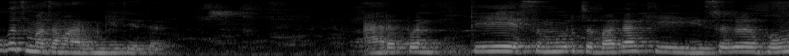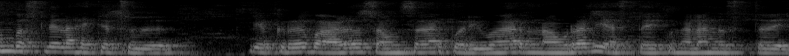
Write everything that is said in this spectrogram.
उगच मजा मारून घेते तर अरे पण ते समोरचं बघा की सगळं होऊन बसलेलं आहे त्याचं. लेकरं बाळ संसार परिवार नवरा बी असतंय कुणाला नसतंय.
